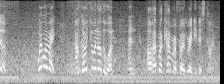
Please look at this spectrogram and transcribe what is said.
awesome. Wait, wait, wait. Now go do another one, and I'll have my camera phone ready this time.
